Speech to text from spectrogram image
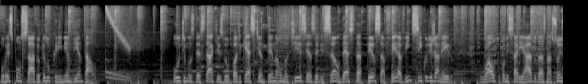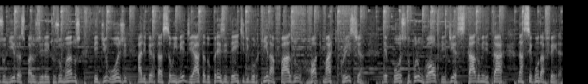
o responsável pelo crime ambiental. Últimos destaques do podcast Antena 1 Notícias, edição desta terça-feira, 25 de janeiro o Alto Comissariado das Nações Unidas para os Direitos Humanos pediu hoje a libertação imediata do presidente de Burkina Faso, Roch Marc Christian, deposto por um golpe de Estado militar na segunda-feira.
